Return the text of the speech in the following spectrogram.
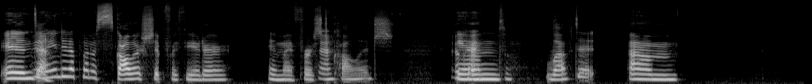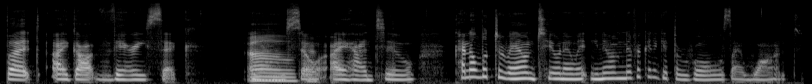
And Yeah. I ended up on a scholarship for theater in my first Yeah. college Okay. and loved it. Um, but I got very sick. Oh, okay. so I had to kind of looked around too and I went, you know, I'm never going to get the roles I want.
